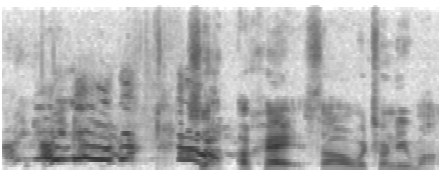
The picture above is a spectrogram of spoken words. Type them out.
I I know. know. So okay. So which one do you want?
